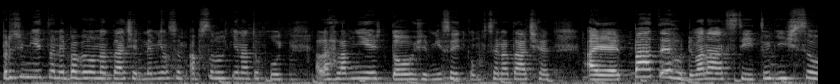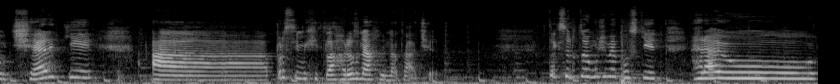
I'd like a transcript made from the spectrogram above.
protože mě to nebavilo natáčet, neměl jsem absolutně na to chuť, ale hlavně je to, že mě se teď chce natáčet a je 5.12., tudíž jsou čerti a prostě mi chytla hrozná chuť natáčet. Tak se do toho můžeme pustit. Hraju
